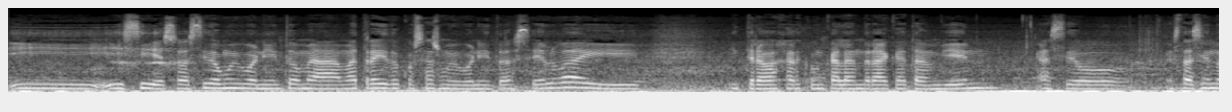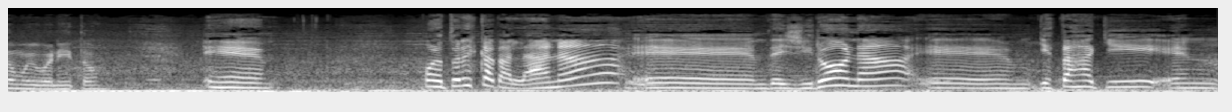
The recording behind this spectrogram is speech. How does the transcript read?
Y, y, sí, eso ha sido muy bonito, me ha, me ha traído cosas muy bonitas Selva y, y, trabajar con Calandraca también ha sido, está siendo muy bonito. Eh, bueno, tú eres catalana, eh, de Girona, eh, y estás aquí en,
